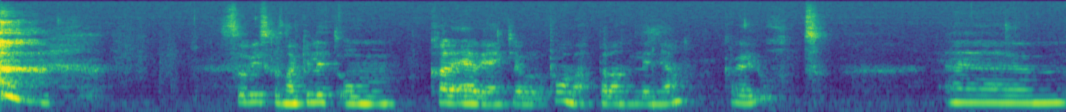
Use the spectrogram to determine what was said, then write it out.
så vi skal snakke litt om hva det er vi egentlig holder på med på den linjen. Hva vi har gjort. Um,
